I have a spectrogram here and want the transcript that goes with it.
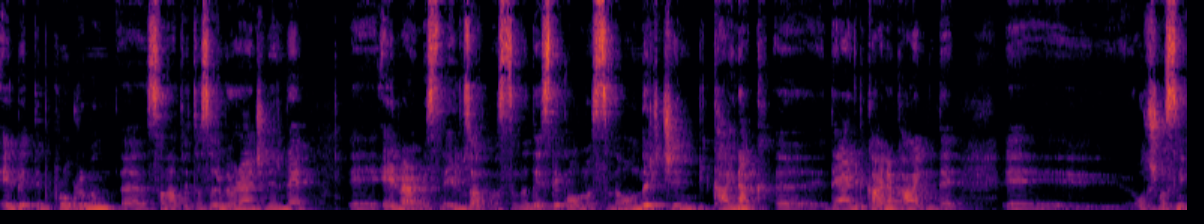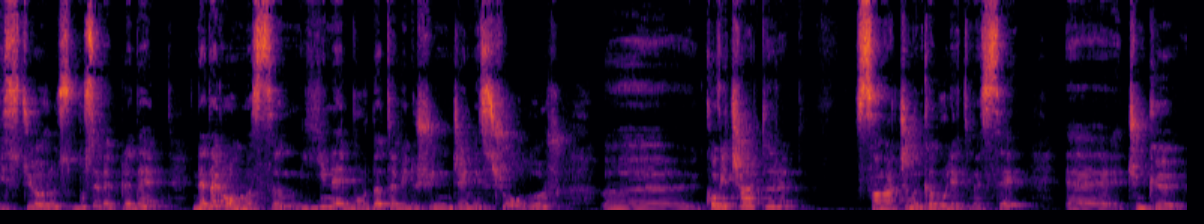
elbette bu programın e, sanat ve tasarım öğrencilerine e, el vermesini, el uzatmasını, destek olmasını, onlar için bir kaynak, e, değerli bir kaynak halinde e, oluşmasını istiyoruz. Bu sebeple de neden olmasın? Yine burada tabii düşüncemiz şu olur. E, Covid şartları, sanatçının kabul etmesi. E, çünkü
